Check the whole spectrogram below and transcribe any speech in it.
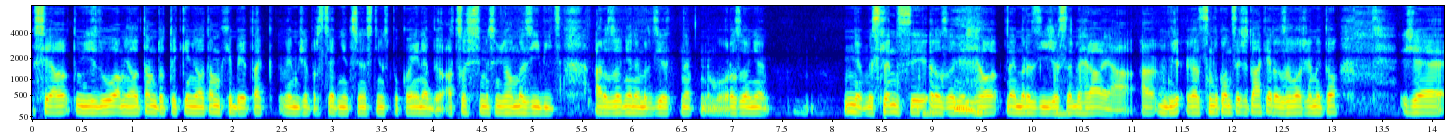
si jel tu jízdu a měl tam dotyky, měl tam chyby, tak vím, že prostě vnitřně s tím spokojený nebyl. A což si myslím, že ho mrzí víc. A rozhodně nemrzí, ne, nebo rozhodně ne, myslím si rozhodně, že ho nemrzí, že jsem vyhrál já. A já jsem dokonce četl nějaký rozhovor, že mi to, že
